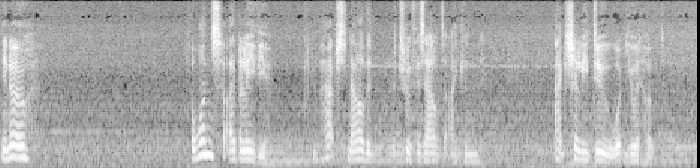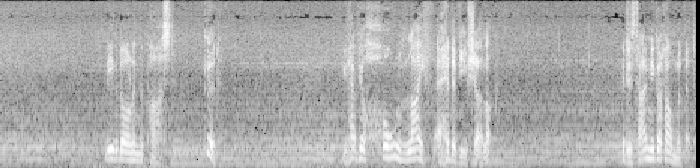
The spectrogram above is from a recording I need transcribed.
You know, for once I believe you. And perhaps now that the truth is out, I can actually do what you had hoped. Leave it all in the past. Good. You have your whole life ahead of you, Sherlock. It is time you got on with it.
